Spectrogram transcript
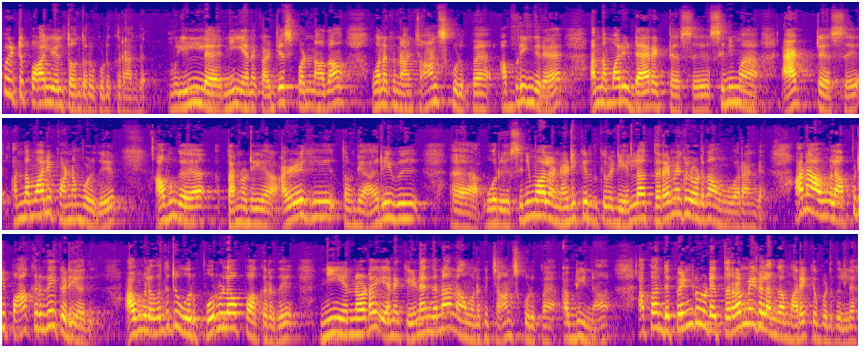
போயிட்டு பாலியல் தொந்தரவு கொடுக்குறாங்க. இல்லை நீ எனக்கு அட்ஜஸ்ட் பண்ணாதான் உனக்கு நான் சான்ஸ் கொடுப்பேன் அப்படிங்கிற அந்த மாதிரி டைரக்டர்ஸு சினிமா ஆக்டர்ஸு அந்த மாதிரி பண்ணும்பொழுது அவங்க தன்னுடைய அழகு தன்னுடைய அறிவு ஒரு சினிமாவில் நடிக்கிறதுக்கு வேண்டிய எல்லா திறமைகளோடு தான் அவங்க வராங்க. ஆனால் அவங்கள அப்படி பார்க்குறதே கிடையாது. அவங்கள வந்துட்டு ஒரு பொருளாக பார்க்குறது நீ என்னோட எனக்கு இணங்குனா நான் உனக்கு சான்ஸ் கொடுப்பேன் அப்படின்னா அப்போ அந்த பெண்களுடைய திறமைகள் அங்கே மறைக்கப்படுது இல்லை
